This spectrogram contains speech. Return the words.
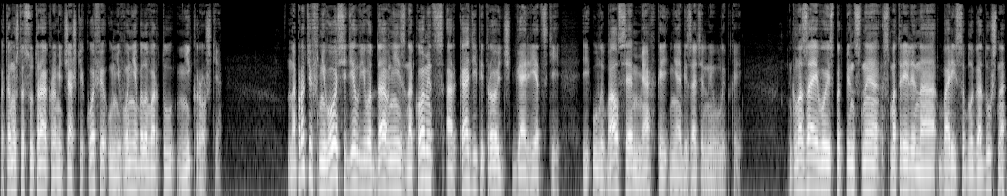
потому что с утра, кроме чашки кофе, у него не было во рту ни крошки. Напротив него сидел его давний знакомец Аркадий Петрович Горецкий и улыбался мягкой, необязательной улыбкой. Глаза его из-под пенсне смотрели на Бориса благодушно,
